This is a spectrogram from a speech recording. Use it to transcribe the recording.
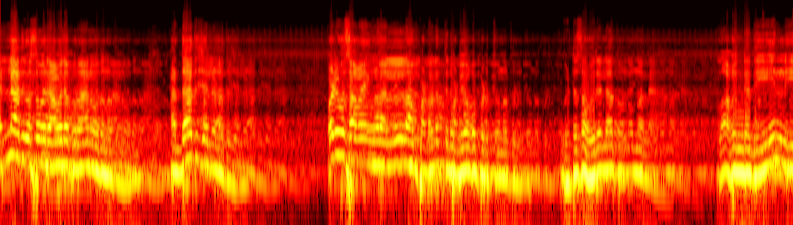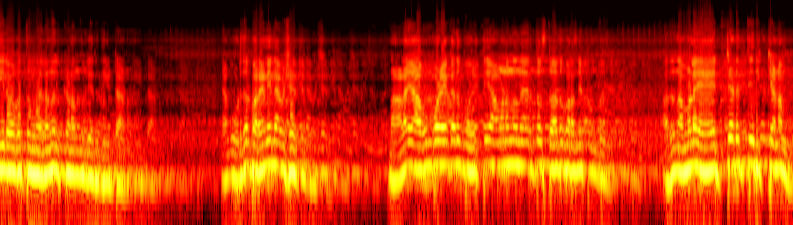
എല്ലാ ദിവസവും രാവിലെ ഖുർആൻ ഓതുന്നത്. അദ്ദാദ് ചെല്ലണത്. ഒഴിവ് സമയങ്ങളെല്ലാം പഠനത്തിന് ഉപയോഗപ്പെടുത്തുന്നത്. വീട്ടു സൗകര്യമില്ലാത്തതൊന്നുമല്ല. അള്ളാഹുവിന്റെ ദീൻ ഈ ലോകത്ത് നിലനിൽക്കണം എന്ന് കരുതിയിട്ടാണ്. ഞാൻ കൂടുതൽ പറയണില്ല ആ വിഷയത്തെ കുറിച്ച്. നാളെ ആകുമ്പോഴേക്ക് അത് പൂർത്തിയാവണമെന്ന് നേരത്തെ ഉസ്താദ് പറഞ്ഞിട്ടുണ്ട്. അത് നമ്മളെ ഏറ്റെടുത്തിരിക്കണം.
